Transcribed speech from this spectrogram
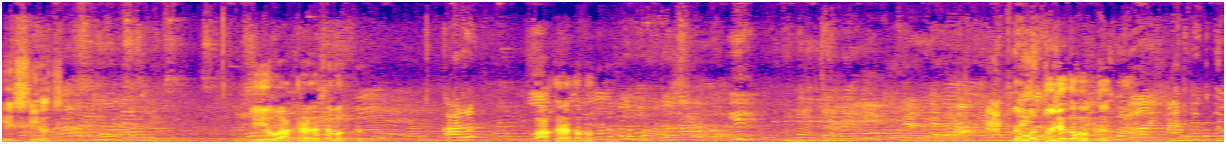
येस योच यो. वाकरा कसा बघतो? कार. वाकरा का बघतो? समोर तुझे का बघतो हात बघ पण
